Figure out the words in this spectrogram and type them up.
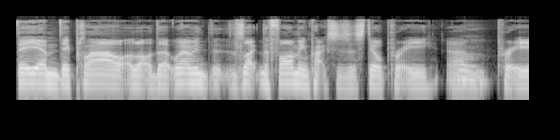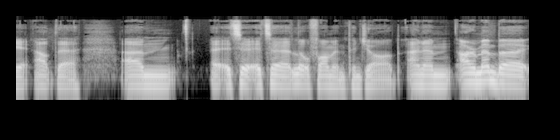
They um they plow a lot of the. Well, I mean, it's like the farming practices are still pretty um pretty out there. Um, it's a it's a little farm in Punjab, and um I remember.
